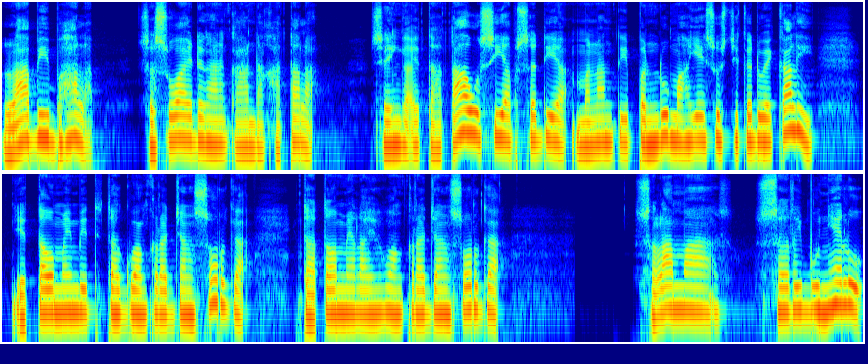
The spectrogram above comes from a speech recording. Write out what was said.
labi balap sesuai dengan kehendak hatala sehingga ita tahu siap sedia menanti pendumah Yesus jika dua kali Je tahu membit ita guang kerajaan sorga ita tahu melai uang kerajaan sorga selama seribu nyelu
